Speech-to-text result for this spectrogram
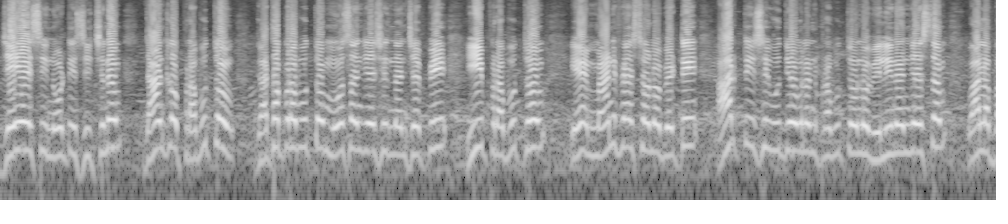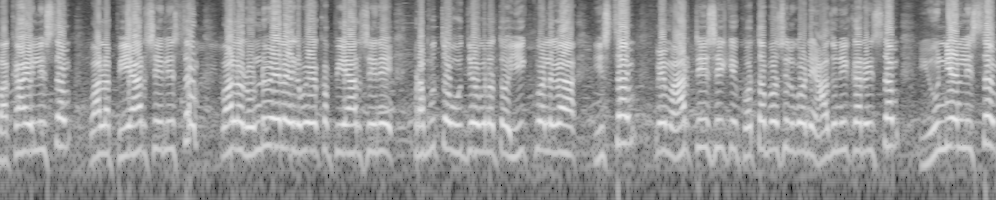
జేఏసీ నోటీస్ ఇచ్చినాం. దాంట్లో ప్రభుత్వం గత ప్రభుత్వం మోసం చేసిందని చెప్పి ఈ ప్రభుత్వం ఏ మేనిఫెస్టోలో పెట్టి ఆర్టీసీ ఉద్యోగులను ప్రభుత్వంలో విలీనం చేస్తాం. వాళ్ళ బకాయిలు ఇస్తాం. వాళ్ళ పిఆర్సీలు ఇస్తాం. వాళ్ళ రెండు వేల ఇరవై ఒక్క పిఆర్సీని ప్రభుత్వం ప్రభుత్వ ఉద్యోగులతో ఈక్వల్గా ఇస్తాం. మేము ఆర్టీసీకి కొత్త బస్సులు కొని ఆధునీకరిస్తాం యూనియన్లు ఇస్తాం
